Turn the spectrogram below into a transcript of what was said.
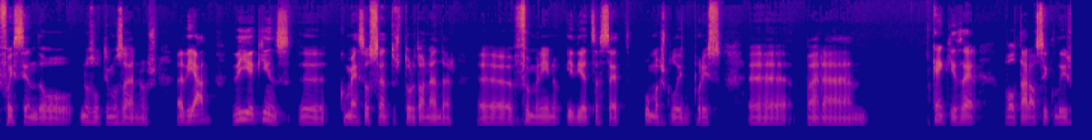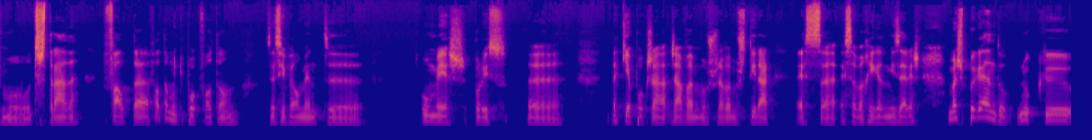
foi sendo nos últimos anos adiado. Dia 15 uh, começa o Santos Tour Down Under feminino e dia 17 o masculino. Por isso, para quem quiser voltar ao ciclismo de estrada, falta, falta muito pouco, faltam sensivelmente um mês, por isso daqui a pouco já, já, vamos, já vamos tirar essa, essa barriga de misérias, mas pegando no que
